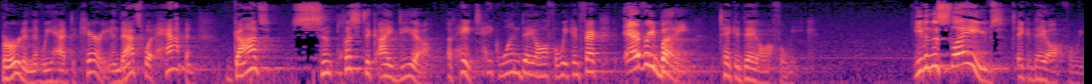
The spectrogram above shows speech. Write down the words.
burden that we had to carry. And that's what happened. God's simplistic idea of, hey, take one day off a week. In fact, everybody take a day off a week. Even the slaves take a day off a week.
